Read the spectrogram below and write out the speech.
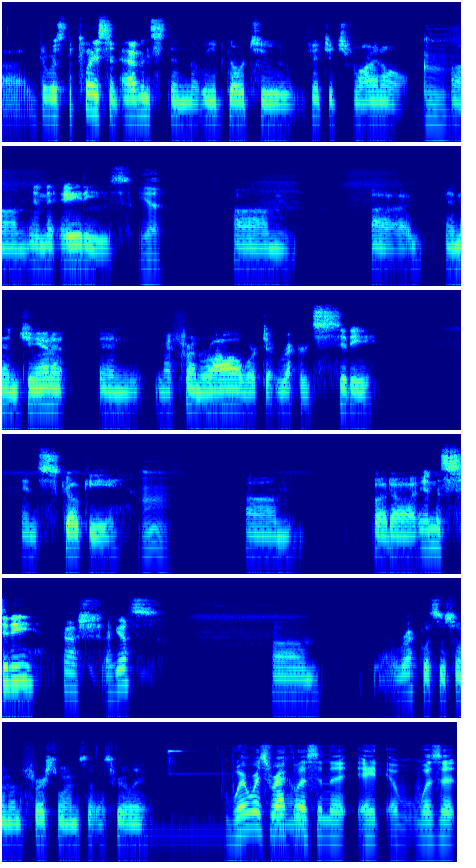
uh, there was the place in Evanston that we'd go to, vintage vinyl, Mm. um, in the '80s, Yeah. um, uh, and then Janet and my friend Raul worked at Record City in Skokie. Mm. Um, but uh, in the city, gosh, I guess um, Reckless was one of the first ones that was really. Where was Um, Reckless in the eight uh, was it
